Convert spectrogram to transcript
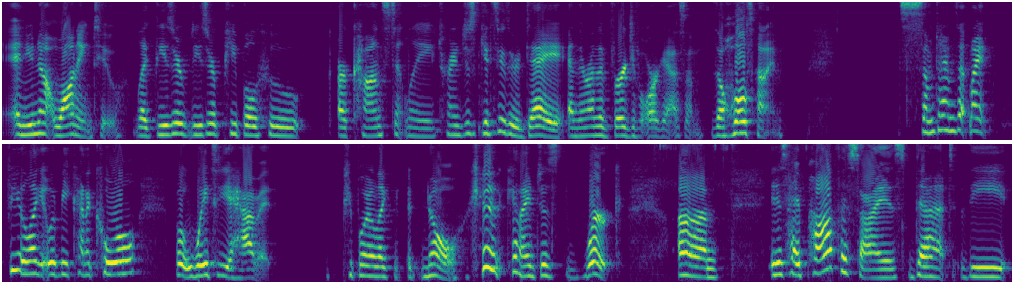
and you not wanting to. Like these are these are people who are constantly trying to just get through their day and they're on the verge of orgasm the whole time sometimes that might feel like it would be kind of cool, but wait till you have it. People are like, no, can I just work? Um, it is hypothesized that the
